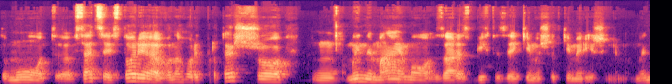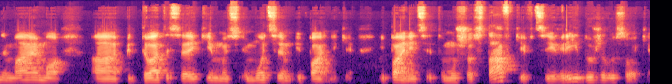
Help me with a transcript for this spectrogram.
Тому от е, вся ця історія вона говорить про те, що ми не маємо зараз бігти за якимись швидкими рішеннями. Ми не маємо а, піддаватися якимось емоціям і паніки і паніці, тому що ставки в цій грі дуже високі,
